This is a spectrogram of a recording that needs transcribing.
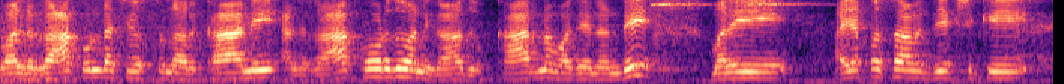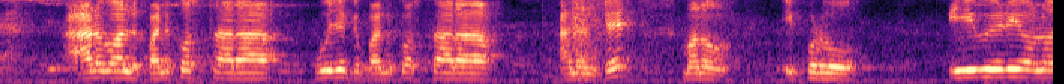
వాళ్ళు రాకుండా చేస్తున్నారు. కానీ అది రాకూడదు అని కాదు. కారణం అదేనండి. మరి అయ్యప్ప స్వామి దీక్షకి ఆడవాళ్ళు పనికొస్తారా? పూజకి పనికొస్తారా? అని అంటే మనం ఇప్పుడు ఈ వీడియోలో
